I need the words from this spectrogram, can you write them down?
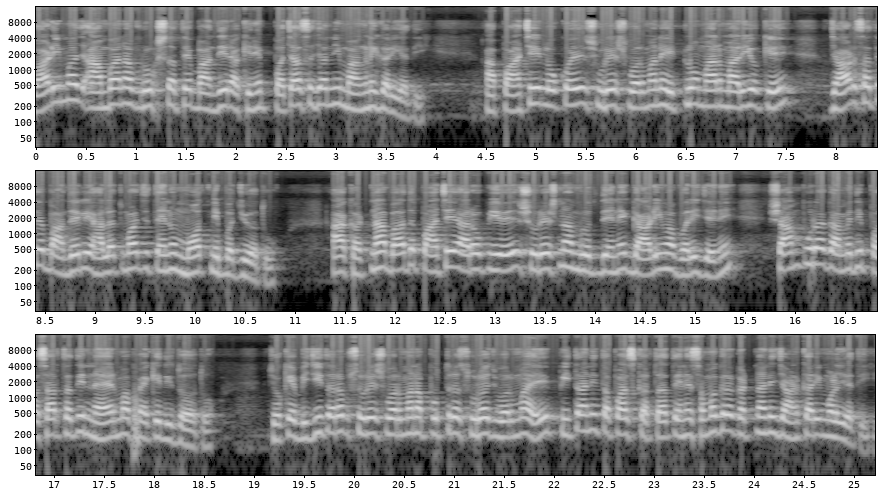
વાડીમાં જ આંબાના વૃક્ષ સાથે બાંધી રાખીને પચાસ હજારની માંગણી કરી હતી. આ પાંચેય લોકોએ સુરેશ વર્માને એટલો માર માર્યો કે ઝાડ સાથે બાંધેલી હાલતમાં જ તેનું મોત નીપજ્યું હતું. આ ઘટના બાદ પાંચેય આરોપીઓએ સુરેશના મૃતદેહને ગાડીમાં ભરી જઈને શામપુરા ગામેથી પસાર થતી નહેરમાં ફેંકી દીધો હતો. જોકે બીજી તરફ સુરેશ વર્માના પુત્ર સૂરજ વર્માએ પિતાની તપાસ કરતાં તેને સમગ્ર ઘટનાની જાણકારી મળી હતી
